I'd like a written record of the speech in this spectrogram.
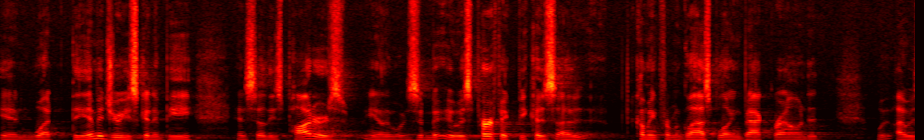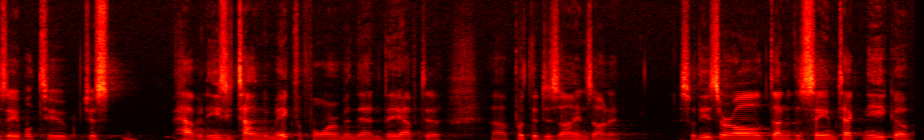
in what the imagery is going to be. And so these potters, you know, it was, it was perfect because I, coming from a glass blowing background, it, I was able to just have an easy time to make the form and then they have to uh, put the designs on it. So these are all done with the same technique of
